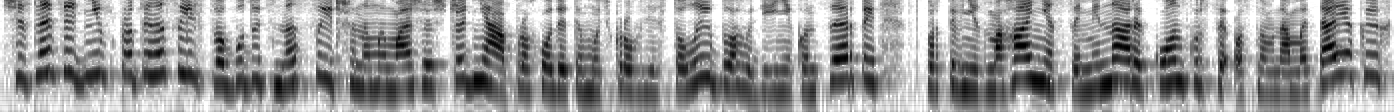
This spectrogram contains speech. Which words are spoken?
16 днів проти насильства будуть насиченими майже щодня. Проходитимуть круглі столи, благодійні концерти, спортивні змагання, семінари, конкурси, основна мета яких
